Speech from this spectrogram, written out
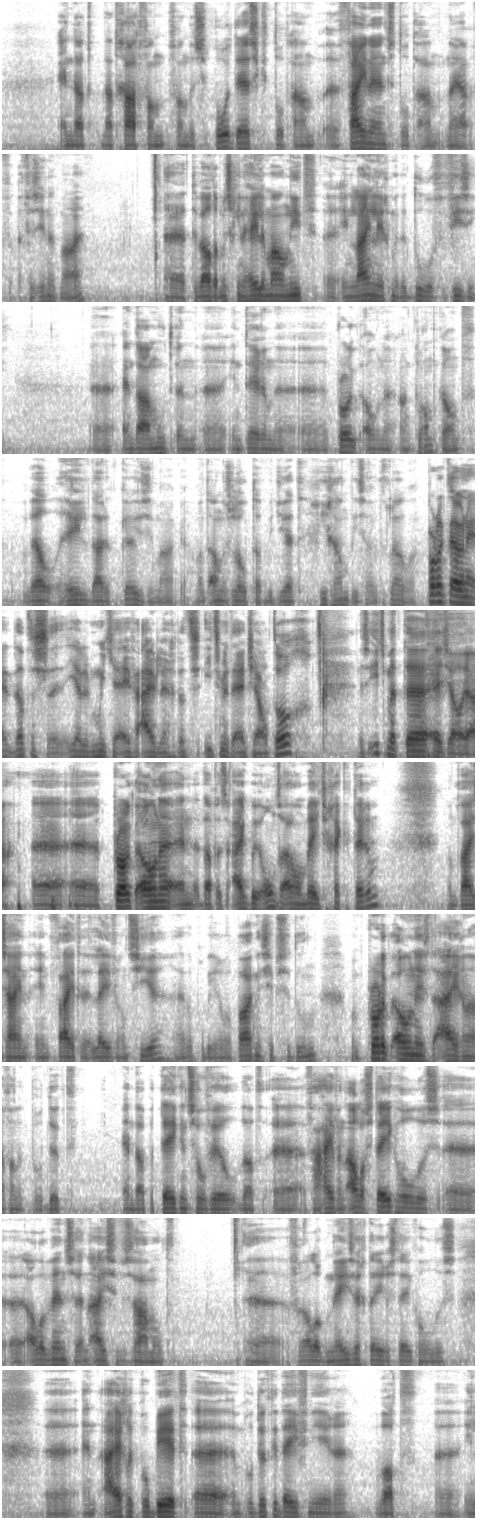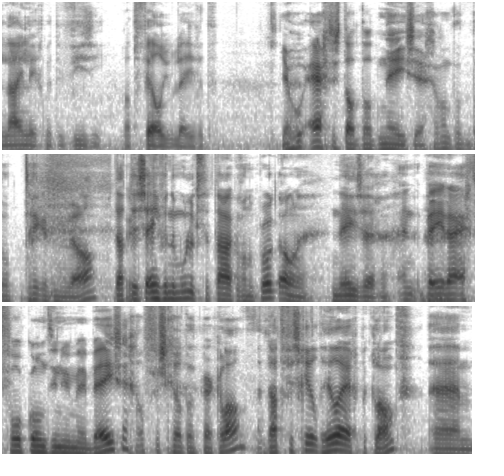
En dat, dat gaat van, van de supportdesk tot aan eh, finance, tot aan, nou ja, verzin het maar. Eh, terwijl dat misschien helemaal niet eh, in lijn ligt met het doel of de visie. En daar moet een interne product owner aan klantkant wel hele duidelijke keuzes in maken. Want anders loopt dat budget gigantisch uit de klauwen. Product owner, dat, is, ja, dat moet je even uitleggen. Dat is iets met agile, toch? is iets met agile, ja. Product owner, en dat is eigenlijk bij ons al een beetje een gekke term. Want wij zijn in feite leverancier. Hè, we proberen wel partnerships te doen. Maar product owner is de eigenaar van het product. En dat betekent zoveel dat eh, hij van alle stakeholders eh, eh, alle wensen en eisen verzamelt. Vooral ook nee zegt tegen stakeholders. Eh, en eigenlijk probeert een product te definiëren wat in lijn ligt met de visie, wat value levert. Ja, hoe erg is dat, dat nee zeggen? Want dat, dat triggert me wel. Dat is een van de moeilijkste taken van een product owner. Nee zeggen. En ben je daar echt vol continu mee bezig? Of verschilt dat per klant? Dat verschilt heel erg per klant. Ehm,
